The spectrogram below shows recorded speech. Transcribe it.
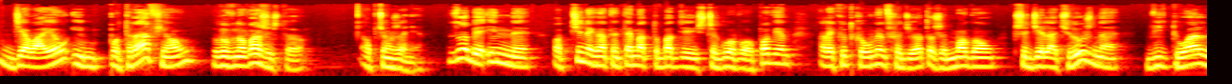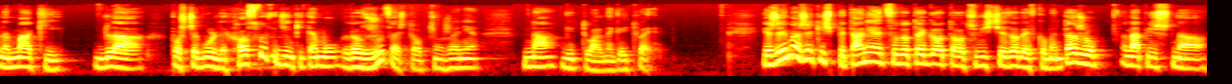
działają i potrafią równoważyć to obciążenie. Zrobię inny odcinek na ten temat, to bardziej szczegółowo opowiem, ale krótko mówiąc chodzi o to, że mogą przydzielać różne wirtualne maki dla poszczególnych hostów i dzięki temu rozrzucać to obciążenie na wirtualne gateway. Jeżeli masz jakieś pytanie co do tego, to oczywiście zadaj w komentarzu, napisz na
